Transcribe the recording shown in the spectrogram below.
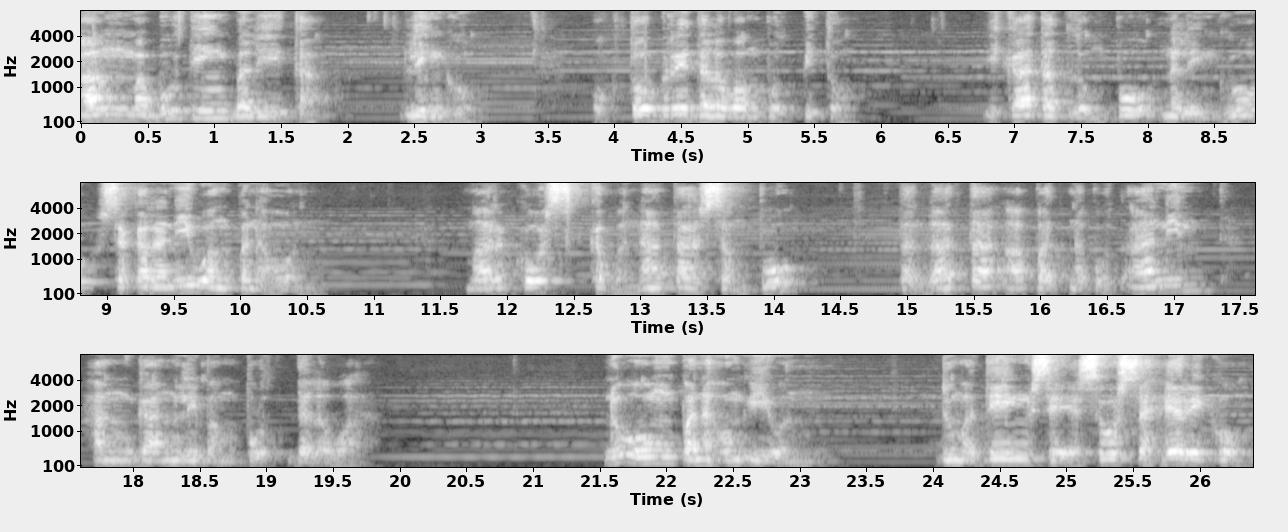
Ang Mabuting Balita, Linggo, Oktobre 27, Ikatatlumpu na linggo sa karaniwang panahon. Marcos Kabanata 10, Talata 46 hanggang 52. Noong panahong iyon, dumating si Jesus sa Jericho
